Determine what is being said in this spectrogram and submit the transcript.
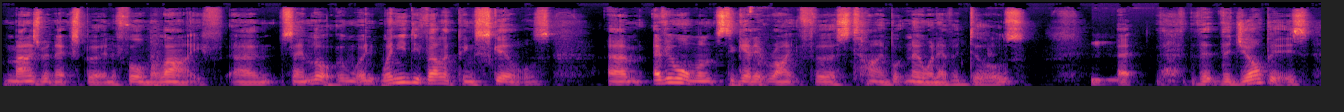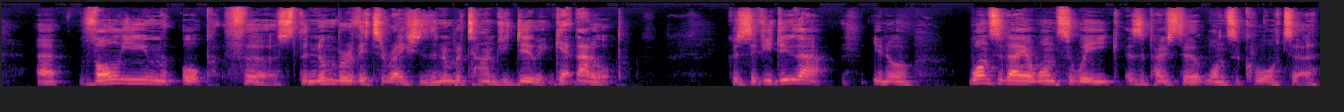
management expert in a former life and saying, look, when, when you're developing skills, um, everyone wants to get it right first time, but no one ever does. Mm-hmm. Uh, the, the job is uh, volume up first, the number of iterations, the number of times you do it, get that up. Because if you do that, you know, once a day or once a week as opposed to once a quarter,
